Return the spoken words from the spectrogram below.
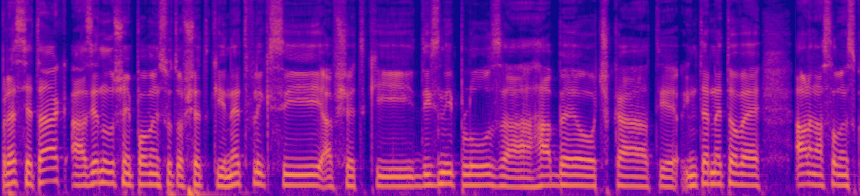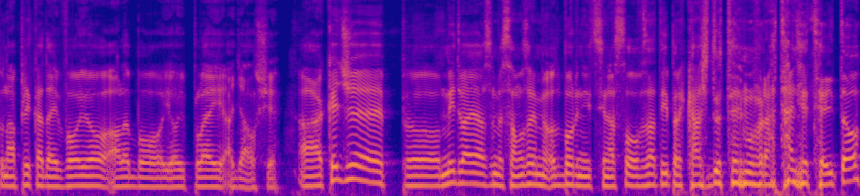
Presne tak a zjednodušene poviem, sú to všetky Netflixy a všetky Disney Plus a HBOčka, tie internetové, ale na Slovensku napríklad aj Vojo alebo Joj Play a ďalšie. A keďže my dvaja sme samozrejme odborníci na slovo vzatí pre každú tému vrátane tejto,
